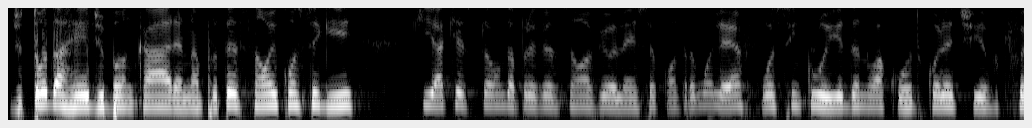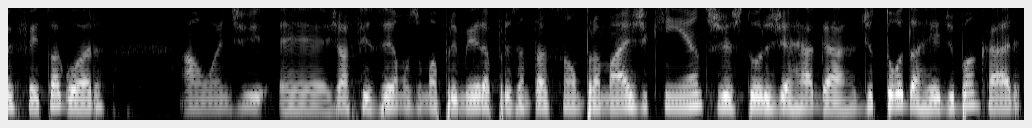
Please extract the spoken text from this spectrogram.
de toda a rede bancária na proteção e consegui que a questão da prevenção à violência contra a mulher fosse incluída no acordo coletivo que foi feito agora, aonde é, já fizemos uma primeira apresentação para mais de 500 gestores de RH de toda a rede bancária,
